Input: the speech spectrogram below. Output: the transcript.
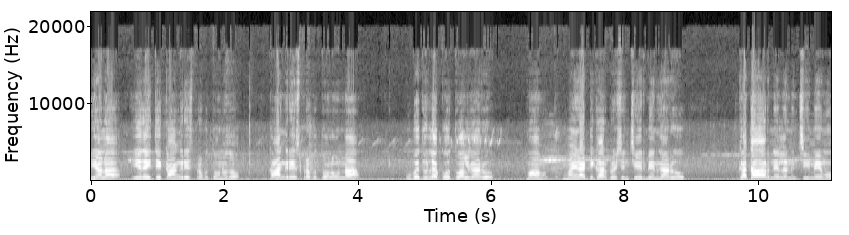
ఇవాళ ఏదైతే కాంగ్రెస్ ప్రభుత్వం ఉన్నదో కాంగ్రెస్ ప్రభుత్వంలో ఉన్న ఉబదుల్లా కోత్వాల్ గారు మా మైనార్టీ కార్పొరేషన్ చైర్మన్ గారు గత ఆరు నెలల నుంచి మేము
